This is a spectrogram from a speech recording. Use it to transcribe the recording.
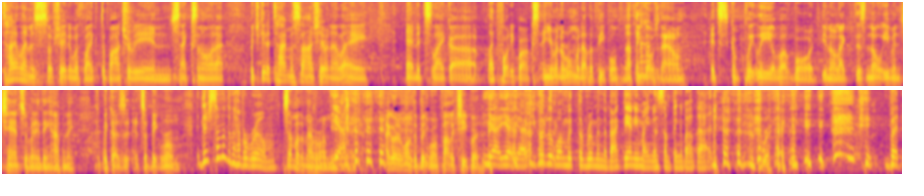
Thailand is associated with like debauchery and sex and all of that, but you get a Thai massage here in LA, and it's like uh, like forty bucks, and you're in a room with other people. Nothing Uh-huh. goes down. It's completely above board. You know, like there's no even chance of anything happening because it's a big room. there's some of them have a room Some of them have a room. Yeah, Yeah. yeah, yeah. I go to the one with the big room, probably cheaper. yeah yeah yeah if you go to the one with the room in the back danny might know something about that right. But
